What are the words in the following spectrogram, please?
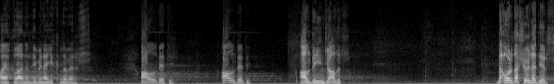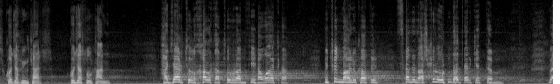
ayaklarının dibine yıkılıverir. Al dedi. Al dedi. Al deyince alır. Ve orada şöyledir koca hünkâr, koca sultan. Hacertul halka turran fi havaka. Bütün mahlukatı senin aşkın uğrunda terk ettim. Ve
